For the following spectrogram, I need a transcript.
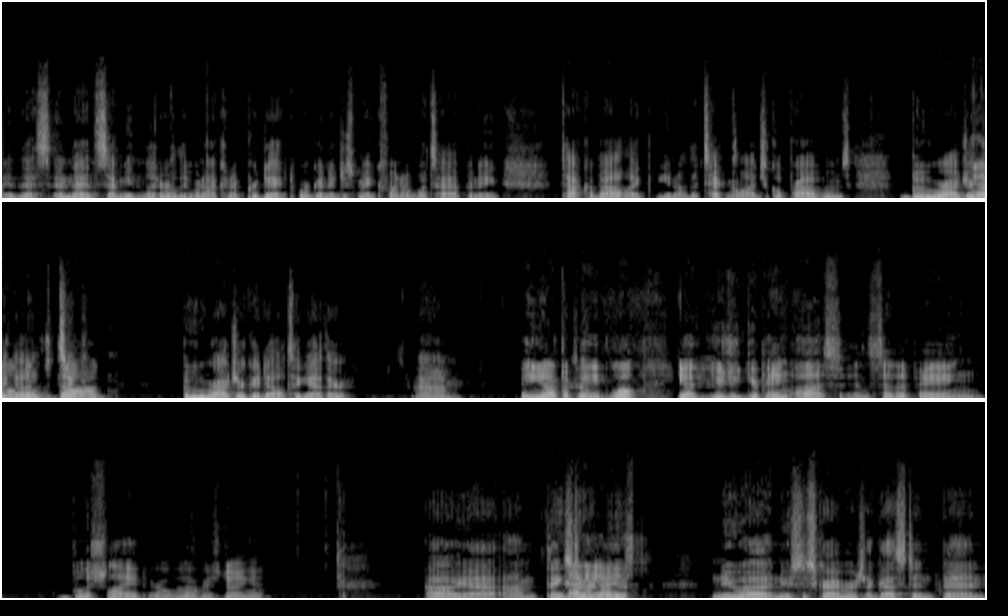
and that's and that's I mean literally we're not going to predict we're going to just make fun of what's happening talk about like you know the technological problems boo Roger Goodell Gettleman's to- dog. Boo Roger Goodell together um And you don't have to So- pay. Well, yeah, you're you're paying us instead of paying Busch Light or whoever's doing it. oh yeah um thanks to Natty our new, Ice. new uh new subscribers Augustin Ben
